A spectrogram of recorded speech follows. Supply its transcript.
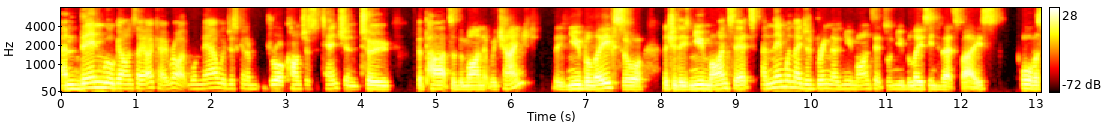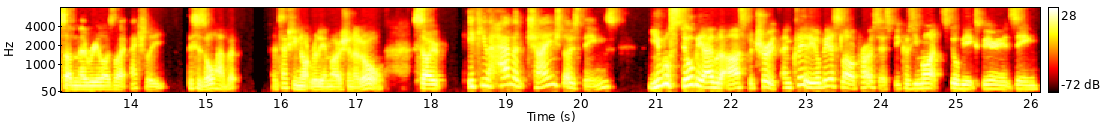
and then we'll go and say okay right well now we're just going to draw conscious attention to the parts of the mind that we changed these new beliefs or literally these new mindsets. And then when they just bring those new mindsets or new beliefs into that space, all of a sudden they realize like, actually, this is all habit. It's actually not really emotion at all. So if you haven't changed those things, you will still be able to ask for truth. And clearly it'll be a slower process because you might still be experiencing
